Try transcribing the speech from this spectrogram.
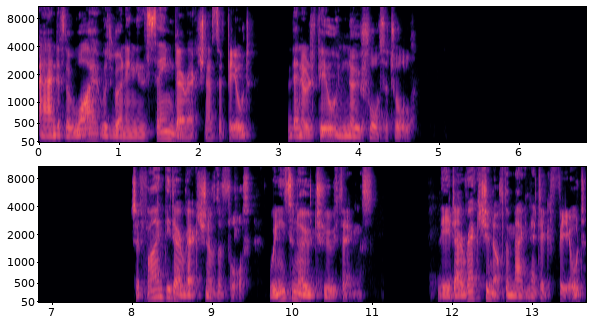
And if the wire was running in the same direction as the field, then it would feel no force at all. To find the direction of the force, we need to know two things. The direction of the magnetic field,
